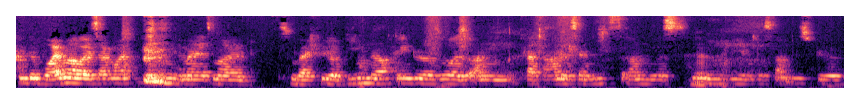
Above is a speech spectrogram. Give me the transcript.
gute Bäume, aber ich sag mal, wenn man jetzt mal zum Beispiel über Bienen nachdenkt oder so, also an Platanen ist ja nichts dran, was irgendwie interessant ist für,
